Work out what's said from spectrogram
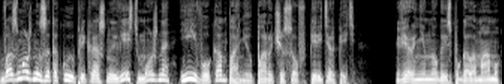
Возможно, за такую прекрасную весть можно и его компанию пару часов перетерпеть. Вера немного испугала маму,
